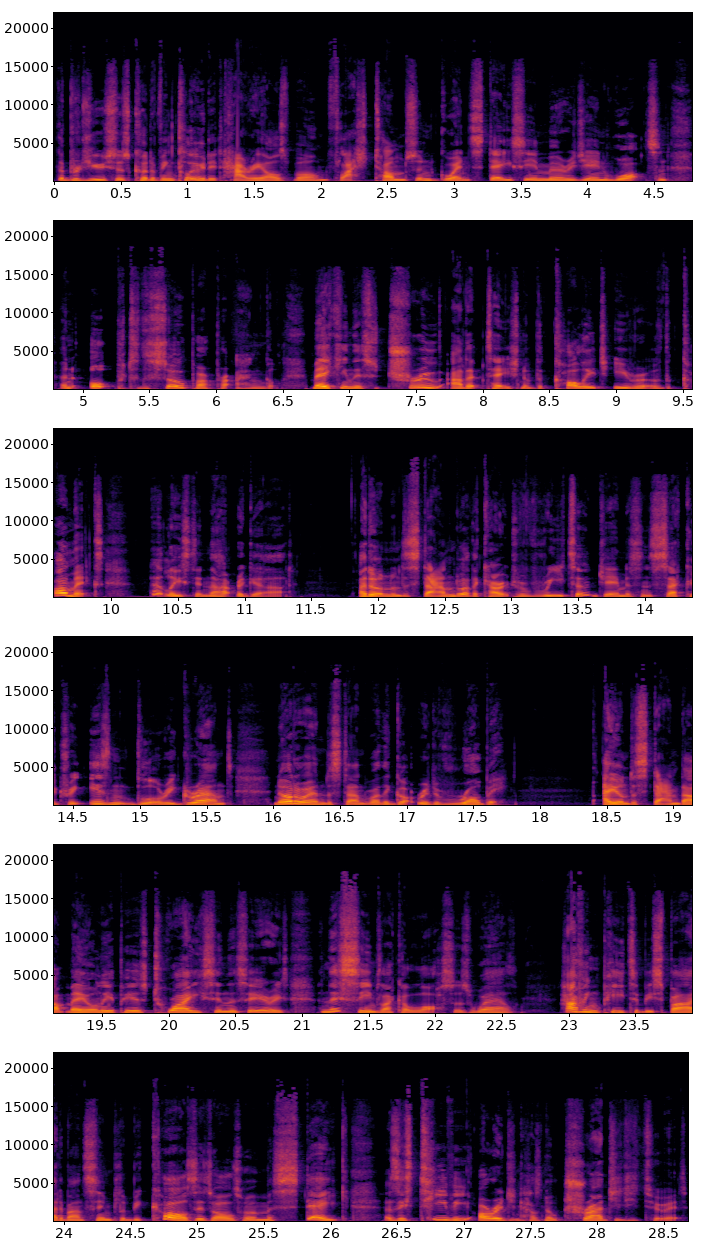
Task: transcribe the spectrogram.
the producers could have included Harry Osborn, Flash Thompson, Gwen Stacy, and Mary Jane Watson, and up to the soap opera angle, making this a true adaptation of the college era of the comics, at least in that regard. I don't understand why the character of Rita, Jameson's secretary, isn't Glory Grant, nor do I understand why they got rid of Robbie. I understand Aunt May only appears twice in the series, and this seems like a loss as well. Having Peter be Spider Man simply because is also a mistake, as his TV origin has no tragedy to it,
